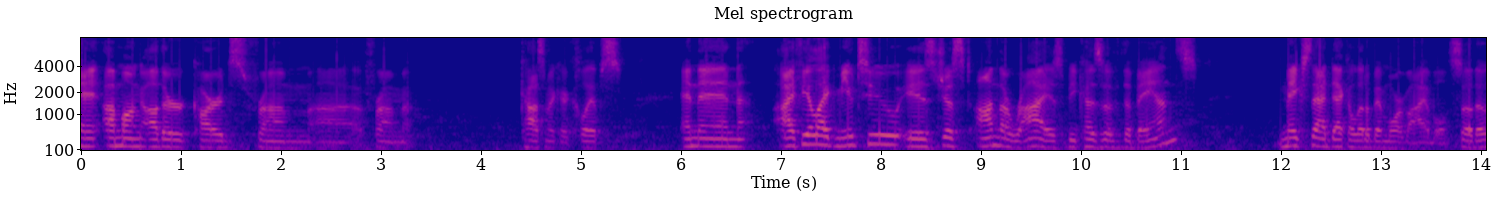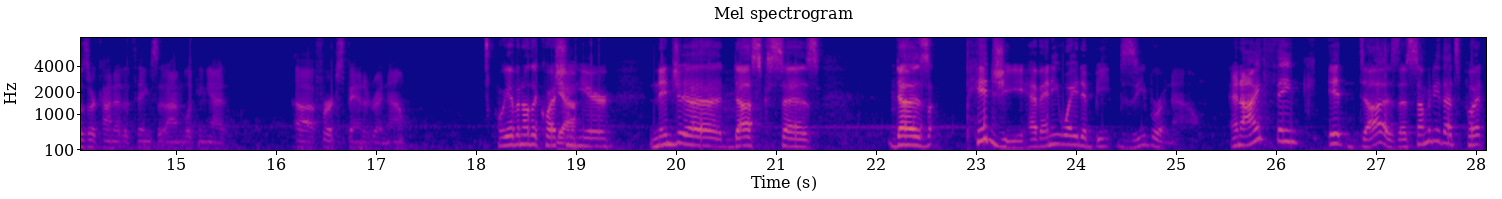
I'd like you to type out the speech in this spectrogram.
and, among other cards from uh, from Cosmic Eclipse. And then I feel like Mewtwo is just on the rise because of the bans makes that deck a little bit more viable. So those are kind of the things that I'm looking at uh, for expanded right now. We have another question yeah. here. Ninja Dusk says, "Does Pidgey have any way to beat Zebra now?" And I think it does. As somebody that's put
